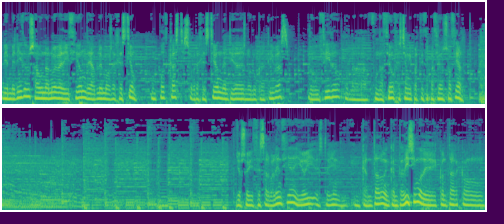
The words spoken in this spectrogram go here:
Bienvenidos a una nueva edición de Hablemos de Gestión, un podcast sobre gestión de entidades no lucrativas producido por la Fundación Gestión y Participación Social. Yo soy César Valencia y hoy estoy encantado, encantadísimo de contar con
